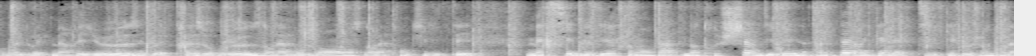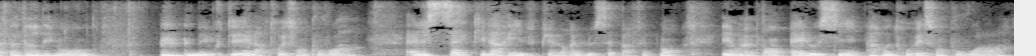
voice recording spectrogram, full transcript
oh ben, elle doit être merveilleuse, elle doit être très heureuse, dans l'abondance, dans la tranquillité. Merci de nous dire comment va notre chère divine intergalactique. aujourd'hui, on n'a pas peur des mots. Mais écoutez, elle a retrouvé son pouvoir elle sait qu'il arrive, puis alors elle le sait parfaitement, et en même temps, elle aussi a retrouvé son pouvoir.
